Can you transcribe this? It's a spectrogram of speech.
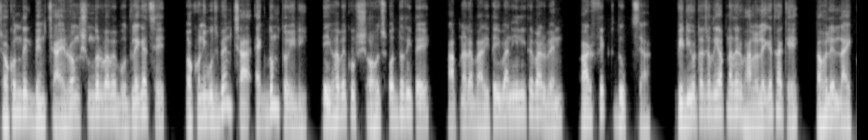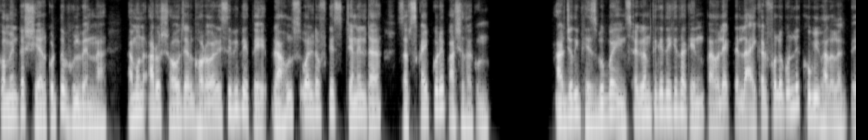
যখন দেখবেন চায়ের রং সুন্দরভাবে বদলে গেছে, তখনই বুঝবেন চা একদম তৈরি। এইভাবে খুব সহজ পদ্ধতিতে আপনারা বাড়িতেই বানিয়ে নিতে পারবেন পারফেক্ট দুধ চা। ভিডিওটা যদি আপনাদের ভালো লেগে থাকে, তাহলে লাইক, কমেন্ট আর শেয়ার করতে ভুলবেন না। এমন আরও সহজ আর ঘরোয়া রেসিপি পেতে রাহুলস ওয়ার্ল্ড অফ টেস্ট চ্যানেলটা সাবস্ক্রাইব করে পাশে থাকুন। আর যদি ফেসবুক বা ইনস্টাগ্রাম থেকে দেখে থাকেন, তাহলে একটা লাইক আর ফলো করলে খুবই ভালো লাগবে।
